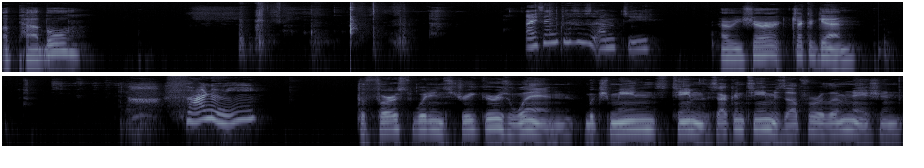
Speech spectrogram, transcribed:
a pebble. I think this is empty. Have you sure? Check again. Finally. The first winning streakers win, which means team the second team is up for elimination.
